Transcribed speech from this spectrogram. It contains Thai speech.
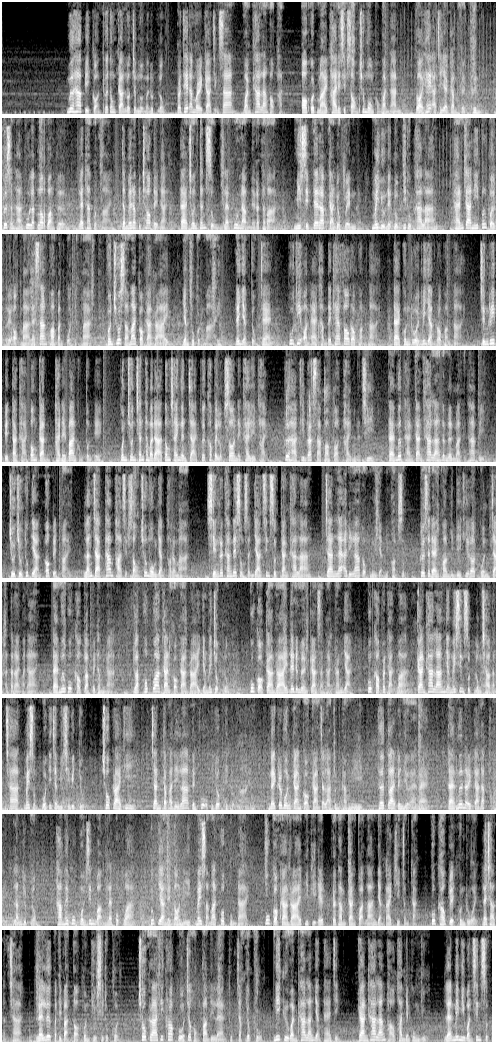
เมื่อ 5 ปีก่อนเพื่อต้องการลดจำนวนมนุษย์ลง ประเทศอเมริกาจึงสร้างวันฆ่าล้างเผ่าพันธุ์ ออกกฎหมายภายใน 12 ชั่วโมงของวันนั้น ปล่อยให้อาชญากรรมเกิดขึ้น เพื่อสังหารผู้ลักลอบวางเพลิง และทางกฎหมายจะไม่รับผิดชอบใด ๆ แต่ชนชั้นสูงและผู้นำในรัฐบาล มีสิทธิ์ได้รับการยกเว้น ไม่อยู่ในกลุ่มที่ถูกฆ่าล้าง แผนการนี้เพิ่งเปิดเผยออกมาและสร้างความปั่นป่วนอย่างมาก คนชั่วสามารถก่อการร้ายอย่างถูกกฎหมาย ได้อย่างโจ่งแจ้ง ผู้ที่อ่อนแอทำได้แค่เฝ้ารอความตาย แต่คนรวยไม่อยากรอความตาย จึงรีบปิดตาข่ายป้องกันภายในบ้านของตนเอง คนชนชั้นธรรมดาต้องใช้เงินจ่ายเพื่อเข้าไปหลบซ่อนในค่ายลี้ภัย เพื่อหาทีมรักษาความปลอดภัยมืออาชีพ แต่เมื่อแผนการฆ่าล้างดำเนินมาถึง 5 ปี จู่ๆทุกอย่างก็เปลี่ยนไป หลังจากข้ามผ่าน 12 ชั่วโมงอย่างทรมาน เสียงระฆังได้ส่งสัญญาณสิ้นสุดการฆ่าล้างจันและอดิล่าตบมืออย่างมีความสุข เพื่อแสดงความยินดีที่รอดพ้นจากอันตรายมาได้ แต่เมื่อพวกเขากลับไปทำงาน กลับพบว่าการก่อการร้ายยังไม่จบลง ผู้ก่อการร้ายได้ดำเนินการสังหารครั้งใหญ่ พวกเขาประกาศว่าการฆ่าล้างยังไม่สิ้นสุดลงชาวต่างชาติ ไม่สมควรที่จะมีชีวิตอยู่ โชคร้ายที่จันกับอดีล่าเป็นผู้อพยพผิดกฎหมาย ในกระบวนการก่อการจลาจลครั้งนี้ เธอกลายเป็นเหยื่อรายแรก แต่เมื่อนาฬิกานับถอยหลังหยุดลงทำให้ผู้คนสิ้นหวังและพบว่า ทุกอย่างในตอนนี้ไม่สามารถควบคุมได้ ผู้ก่อการร้าย PPF กระทำการกวาดล้างอย่างไร้ขีดจำกัด พวกเขาเกลียดคนรวยและชาวต่างชาติ และเลือกปฏิบัติต่อคนผิวสีทุกคน โชคร้ายที่ครอบครัวเจ้าของฟาร์มดีแลนด์ถูกจับยกครัว นี่คือวันฆ่าล้างอย่างแท้จริง การฆ่าล้างเผาพันธุ์ยังคงอยู่ และไม่มีวันสิ้นสุด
